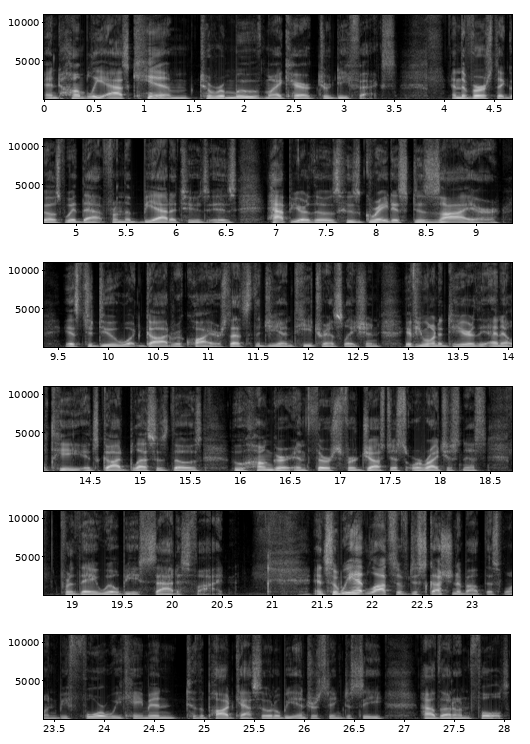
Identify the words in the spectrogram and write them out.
and humbly ask Him to remove my character defects. And the verse that goes with that from the Beatitudes is Happy are those whose greatest desire is to do what God requires. That's the GNT translation. If you wanted to hear the NLT, it's God blesses those who hunger and thirst for justice or righteousness, for they will be satisfied. And so we had lots of discussion about this one before we came into the podcast. So it'll be interesting to see how that unfolds.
